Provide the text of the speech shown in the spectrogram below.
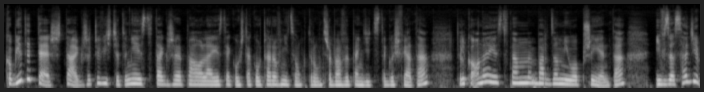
kobiety też, tak, rzeczywiście. To nie jest tak, że Paola jest jakąś taką czarownicą, którą trzeba wypędzić z tego świata, tylko ona jest tam bardzo miło przyjęta. I w zasadzie,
